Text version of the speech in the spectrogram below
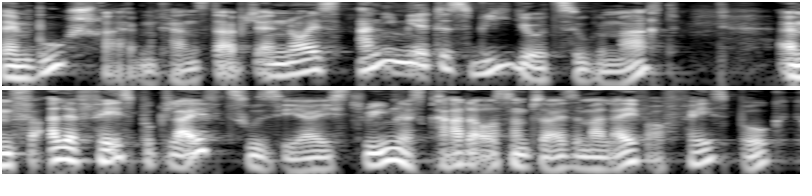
dein Buch schreiben kannst. Da habe ich ein neues animiertes Video zugemacht. Ähm, für alle Facebook Live-Zuseher, ich streame das gerade ausnahmsweise mal live auf Facebook.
